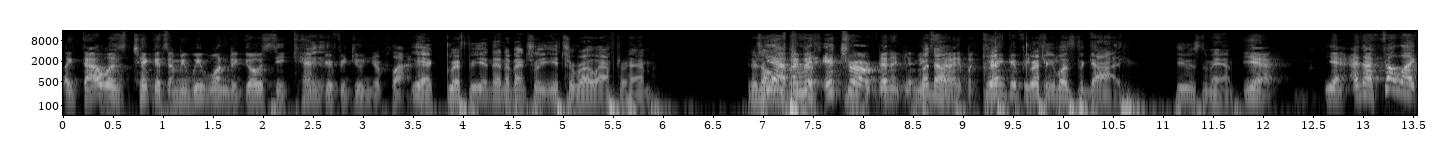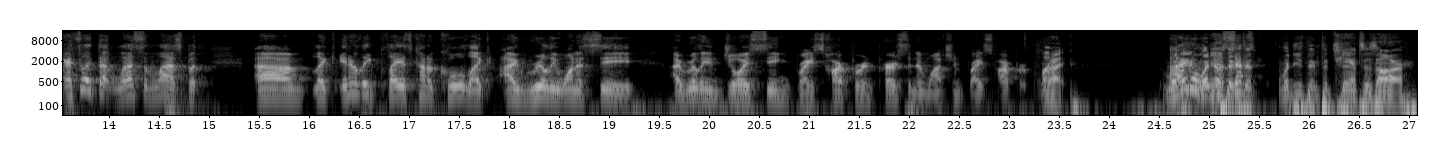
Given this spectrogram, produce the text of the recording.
like that was tickets. I mean, we wanted to go see Ken Griffey Jr. play. Yeah, Griffey, and then eventually Ichiro after him. There's yeah, but I mean, Ichiro didn't get me but no, excited, but Griff- Ken Griffey, Griffey Jr. was the guy. He was the man. Yeah, yeah, and I felt like I feel like that less and less, but um, like interleague play is kind of cool. Like I really want to see. I really enjoy seeing Bryce Harper in person and watching Bryce Harper play. Right. What I do you, what do know, you think? since- that, what do you think the chances are?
